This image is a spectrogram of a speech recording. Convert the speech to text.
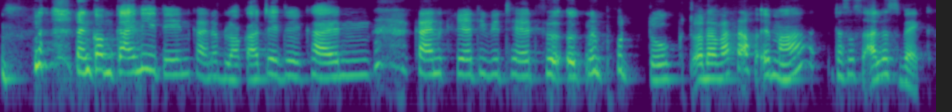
dann kommen keine Ideen, keine Blogartikel, kein, keine Kreativität für irgendein Produkt oder was auch immer. Das ist alles weg.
